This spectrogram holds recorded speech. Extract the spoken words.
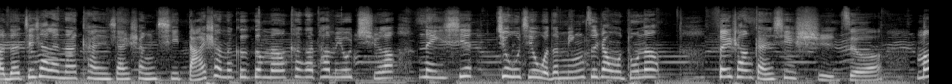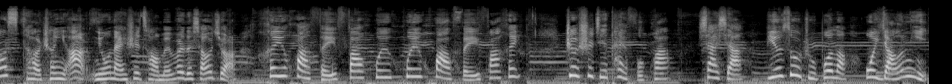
好的，接下来呢，看一下上期打赏的哥哥们，看看他们又取了哪些纠结我的名字让我读呢？非常感谢史泽 monster 乘以二，牛奶是草莓味的小卷儿，黑化肥发灰，灰化肥发黑，这世界太浮夸。夏夏，别做主播了，我养你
